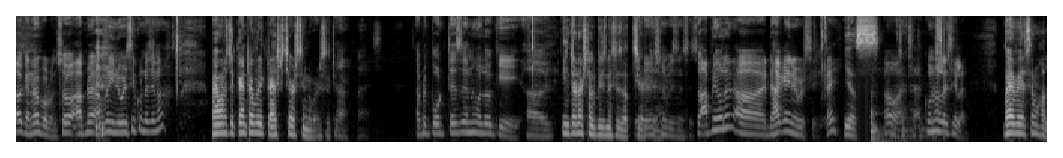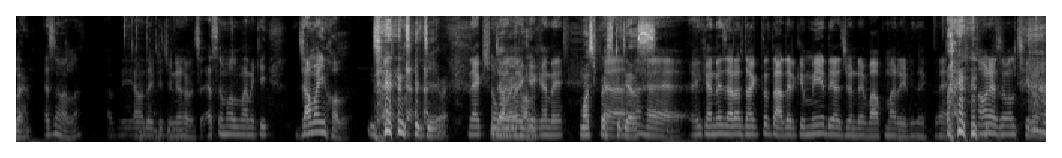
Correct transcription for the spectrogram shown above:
ওকে নো প্রবলেম সো আপনার আপনার ইউনিভার্সিটি কোনটা ভাই আমার হচ্ছে ক্যান্টারবারি ক্রাইস্ট চার্চ ইউনিভার্সিটি হ্যাঁ নাইস আপনি পড়তেছেন হলো কি ইন্টারন্যাশনাল বিজনেসে যাচ্ছি ইন্টারন্যাশনাল বিজনেস সো আপনি হলেন ঢাকা ইউনিভার্সিটি রাইট ইয়েস ও আচ্ছা কোন হলে ছিলেন? ভাই আমি এস এম হলে এস এম হল আপনি আমাদের একটু জুনিয়র হয়েছে এস এম হল মানে কি? জামাই হল জি জি এক সময় জামাই লাইক এখানে মোস্ট প্রেস্টিজিয়াস হ্যাঁ এখানে যারা থাকতো তাদেরকে মেয়ে দেওয়ার জন্য বাপ মা রেডি থাকতো হ্যাঁ। আমার ছিল না।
